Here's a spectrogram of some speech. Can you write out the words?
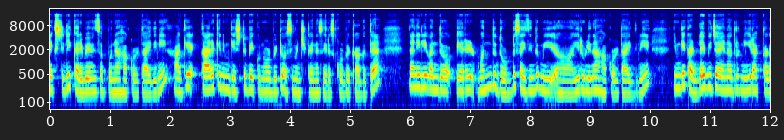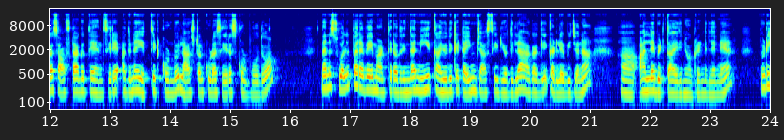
ನೆಕ್ಸ್ಟ್ ಇಲ್ಲಿ ಕರಿಬೇವಿನ ಸೊಪ್ಪನ್ನ ಹಾಕ್ಕೊಳ್ತಾ ಇದ್ದೀನಿ. ಹಾಗೆ ಖಾರಕ್ಕೆ ನಿಮ್ಗೆ ಎಷ್ಟು ಬೇಕು ನೋಡಿಬಿಟ್ಟು ಹಸಿಮೆಣ್ಸಿಕಾಯಿನ ಸೇರಿಸ್ಕೊಳ್ಬೇಕಾಗುತ್ತೆ. ನಾನಿಲ್ಲಿ ಒಂದು ಎರಡು, ಒಂದು ದೊಡ್ಡ ಸೈಜಿಂದು ಮೀ ಈರುಳ್ಳಿನ ಹಾಕ್ಕೊಳ್ತಾ ಇದ್ದೀನಿ. ನಿಮಗೆ ಕಡಲೆ ಬೀಜ ಏನಾದರೂ ನೀರು ಹಾಕಿದಾಗ ಸಾಫ್ಟ್ ಆಗುತ್ತೆ ಅನಿಸಿರೆ ಅದನ್ನು ಎತ್ತಿಟ್ಕೊಂಡು ಲಾಸ್ಟಲ್ಲಿ ಕೂಡ ಸೇರಿಸ್ಕೊಳ್ಬೋದು. ನಾನು ಸ್ವಲ್ಪ ರವೆ ಮಾಡ್ತಿರೋದ್ರಿಂದ ನೀರು ಕಾಯೋದಕ್ಕೆ ಟೈಮ್ ಜಾಸ್ತಿ ಹಿಡಿಯೋದಿಲ್ಲ, ಹಾಗಾಗಿ ಕಡಲೆ ಬೀಜನ ಅಲ್ಲೇ ಬಿಡ್ತಾ ಇದ್ದೀನಿ ಒಗ್ಗರಣೆಲೇ ನೋಡಿ,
